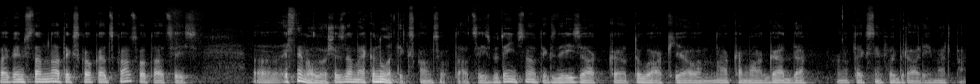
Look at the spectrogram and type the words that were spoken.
Vai pirms tam notiks kaut kādas konsultācijas? Uh, es nemelošu, es domāju, ka notiks konsultācijas, bet viņas notiks drīzāk tuvāk jau nākamā gada, nu, teiksim, februārī, martā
